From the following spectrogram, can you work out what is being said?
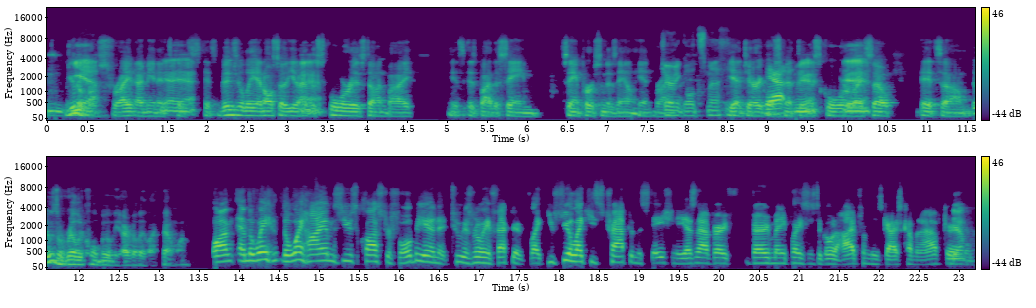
Yeah. universe, right? I mean, it's Yeah, yeah. it's it's visually and also you know Yeah. the score is done by is is by the same same person as Alien, right? jerry goldsmith Yeah, Jerry Yeah. Goldsmith did Yeah. the score, Yeah. right? So it's um it was a really cool movie. I really like that one. Well, and the way the way Hyams used claustrophobia in it too is really effective. Like you feel like he's trapped in the station. He doesn't have very very many places to go to hide from these guys coming after Yep. him.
